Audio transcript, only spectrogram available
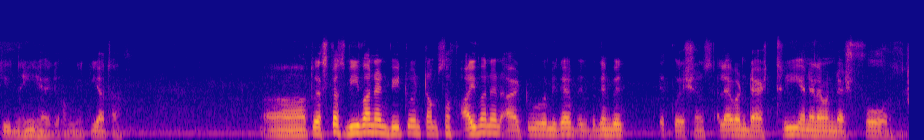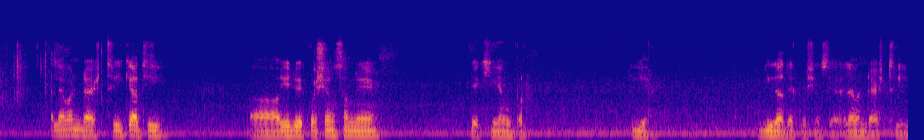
चीज़ नहीं है जो हमने किया था। to express v1 and v2 in terms of i1 and i2 we begin with equations 11-3 and 11-4 11-3 क्या थी? आ, ये जो इक्वेशंस हमने देखी हैं ऊपर ये दीज आर द इक्वेशंस है 11-3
